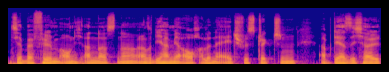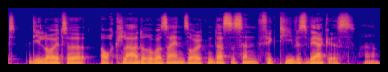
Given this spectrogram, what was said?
Ist ja bei Filmen auch nicht anders, ne? Also die haben ja auch alle eine Age Restriction, ab der sich halt die Leute auch klar darüber sein sollten, dass es ein fiktives Werk ist. Ja?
